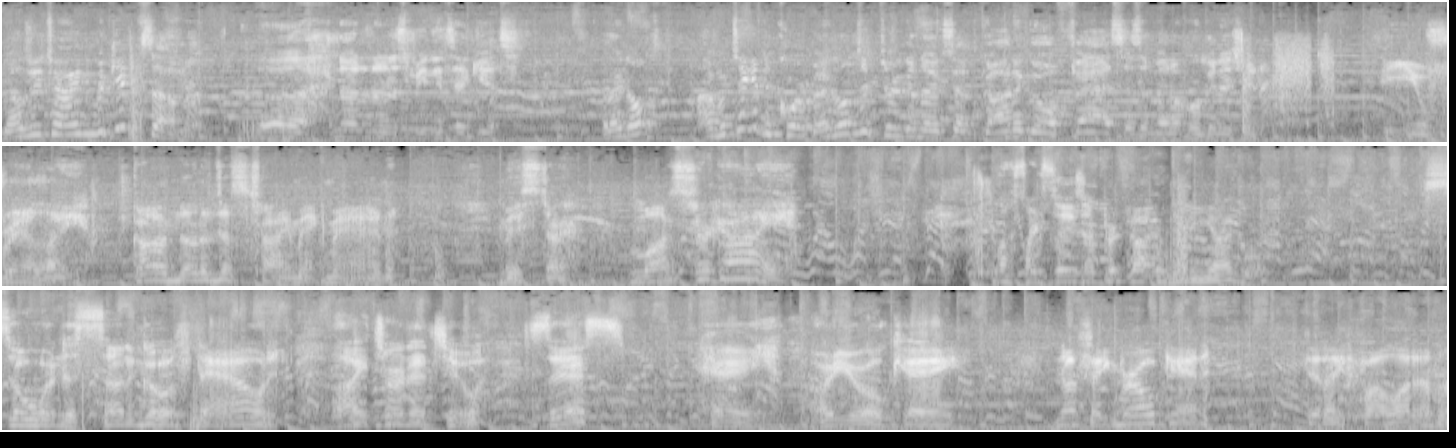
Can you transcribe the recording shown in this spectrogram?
now's your time to give some. Ugh, not another speeding ticket. But I don't. I would take it to court, but I don't think they're gonna accept gotta go fast as a medical condition. You've really gone none of this time, Eggman. Mister Monster Guy. Looks like things are pretty ugly. So when the sun goes down, I turn into this? Hey, are you okay? Nothing broken? Did I fall on him?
